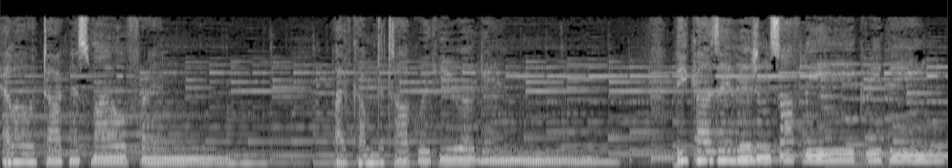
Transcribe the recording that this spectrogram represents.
Hello, darkness, my old friend. I've come to talk with you again. Because a vision softly creeping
